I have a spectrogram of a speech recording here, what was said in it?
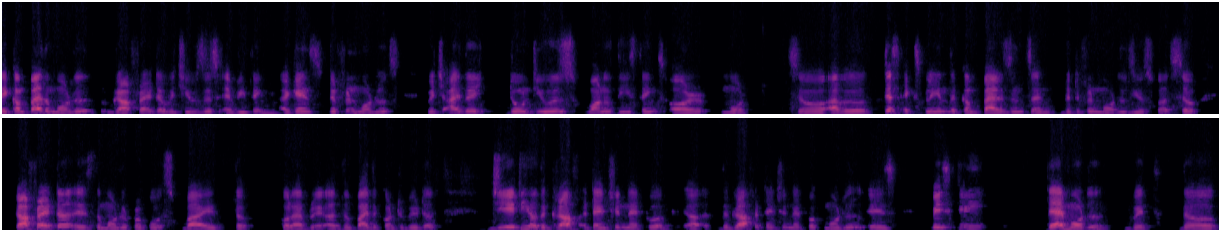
they compare the model GraphWriter, which uses everything, against different models, which either don't use one of these things or more. So I will just explain the comparisons and the different models used first. So GraphWriter is the model proposed by the collaborator, uh, by the contributors. GAT or the Graph Attention Network, uh, the Graph Attention Network model is basically their model with the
